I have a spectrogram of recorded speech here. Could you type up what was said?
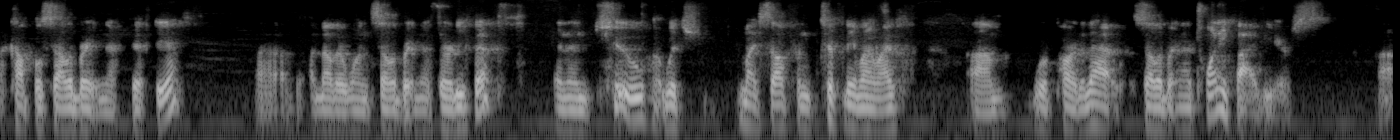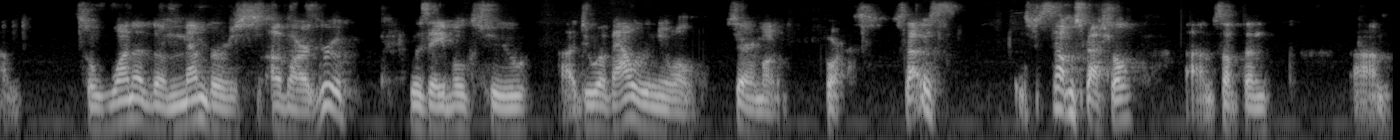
a couple celebrating their 50th, uh, another one celebrating their 35th, and then two, which myself and Tiffany, my wife, um, were part of that, celebrating their 25 years. Um, so one of the members of our group was able to uh, do a vow renewal ceremony for us. So that was, was something special, um, something um,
